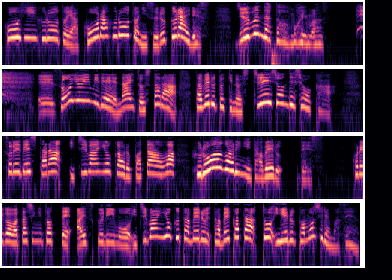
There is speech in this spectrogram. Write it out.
コーヒーフロートやコーラフロートにするくらいです。十分だと思います。えー、そういう意味でないとしたら、食べる時のシチュエーションでしょうか？それでしたら、一番よくあるパターンは、風呂上がりに食べる、です。これが私にとってアイスクリームを一番よく食べる食べ方と言えるかもしれません。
